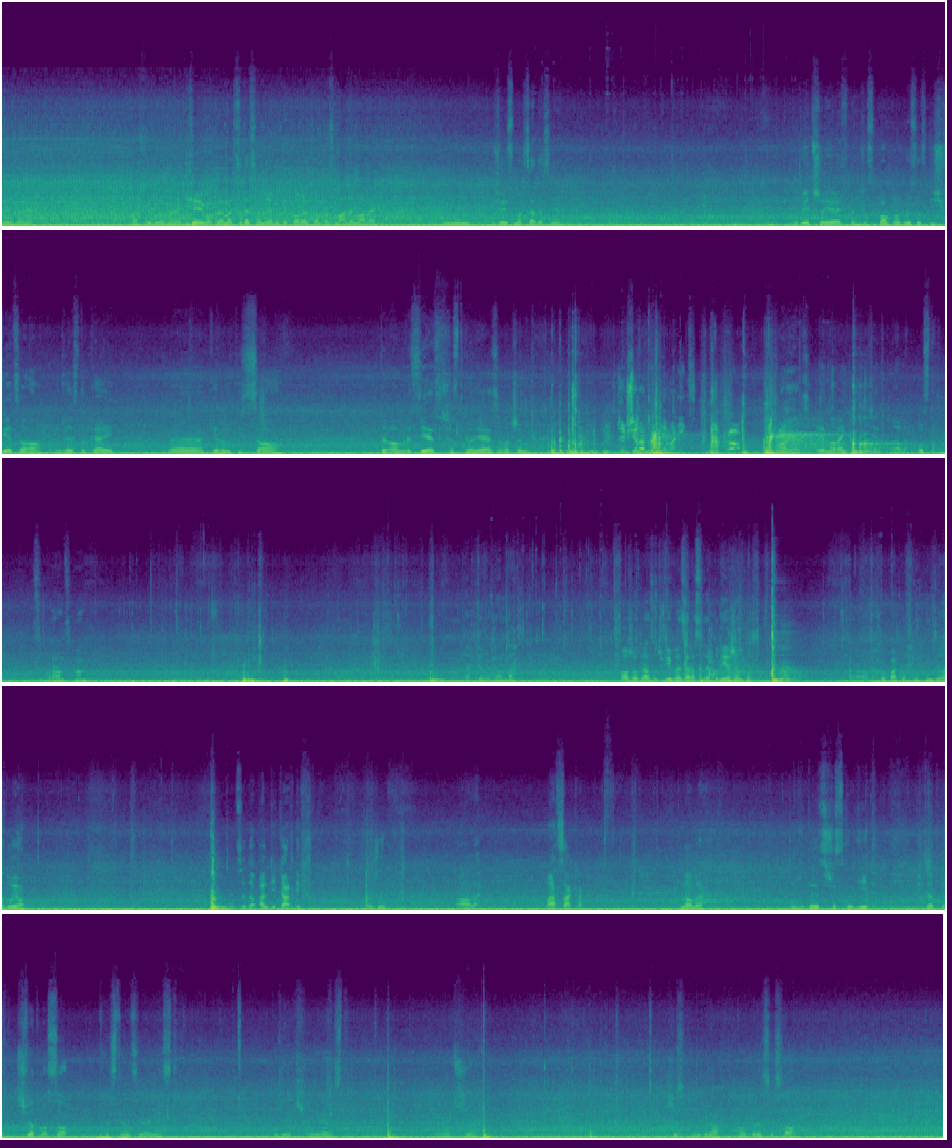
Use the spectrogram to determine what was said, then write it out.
Nieźle, nie? Dzisiaj w ogóle Mercedesem, nie? Do tej pory cały czas many, many. Mm, dzisiaj jest Mercedes, nie? Powietrze jest, także spoko, brysówki świecą, także jest ok. Eee, kierunki są. Tu obrys jest, wszystko jest, zobaczymy. Czy w środku nie ma nic? O! O Jezu, Jedną ręką ciężko, dobra, pusta. Superancko. Tak to wygląda. Tworzę od razu drzwi, bo zaraz tutaj podjeżdżam pod chłopaków niech mi załadują. Lecę do Aldi Cardiff. Także, ale masakra. Dobra. Także tu jest wszystko git. Światła, światła są. Stacja jest. Powietrze jest. Powietrze. Wszystko gra. Obrysy są.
